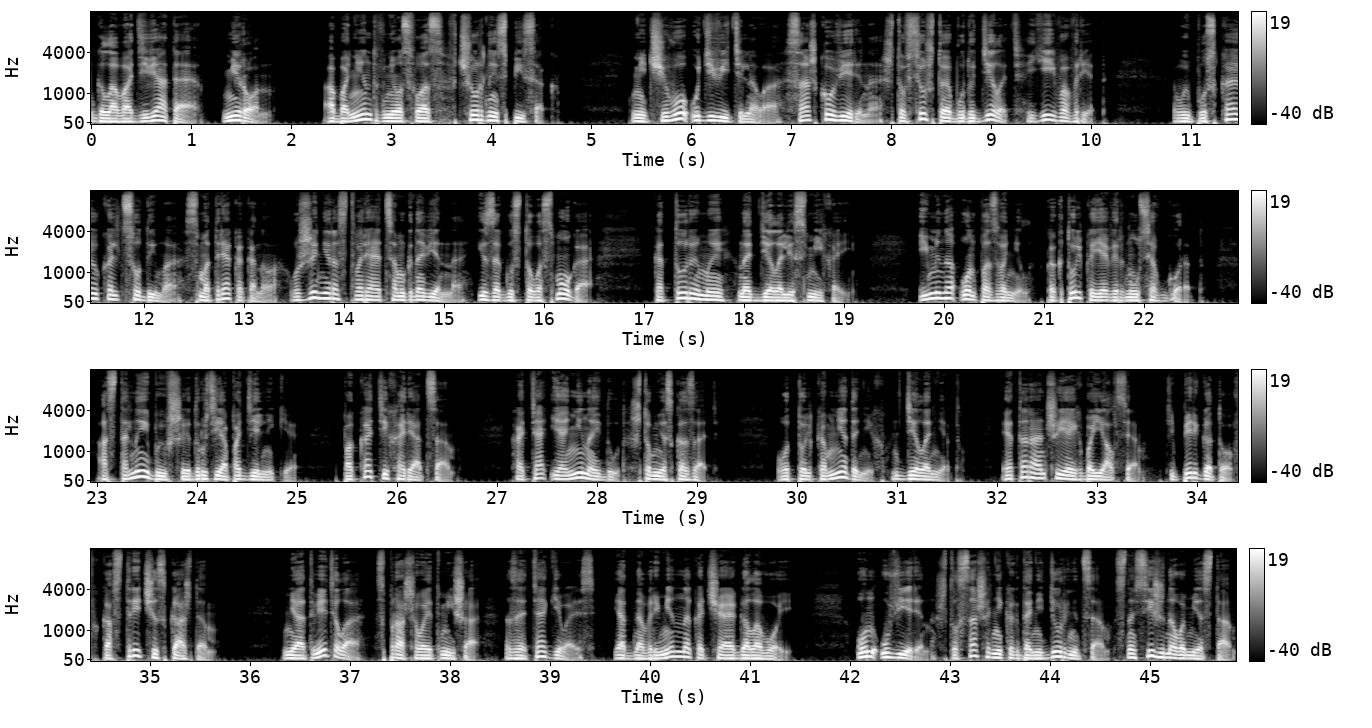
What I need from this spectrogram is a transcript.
Глава 9. Мирон. Абонент внес вас в черный список. Ничего удивительного. Сашка уверена, что все, что я буду делать, ей во вред. Выпускаю кольцо дыма, смотря как оно уже не растворяется мгновенно из-за густого смога, который мы наделали с Михой. Именно он позвонил, как только я вернулся в город. Остальные бывшие друзья-подельники пока тихорятся. Хотя и они найдут, что мне сказать. Вот только мне до них дела нет. Это раньше я их боялся. Теперь готов ко встрече с каждым. «Не ответила?» – спрашивает Миша, затягиваясь и одновременно качая головой. Он уверен, что Саша никогда не дернется с насиженного места.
